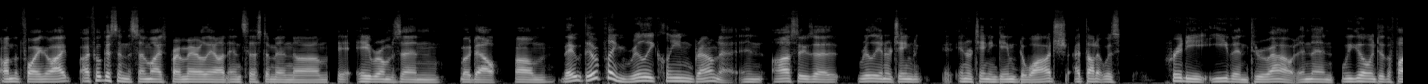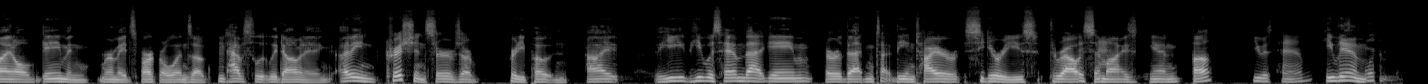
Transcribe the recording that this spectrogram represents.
On the Fwango. I, I focus in the semis primarily on N system and um, Abrams and Modell. Um, they they were playing really clean roundnet, and honestly, it was a really entertaining entertaining game to watch. I thought it was pretty even throughout, and then we go into the final game, and Mermaid Sparkle ends up absolutely dominating. I mean, Christian serves are pretty potent. I he he was him that game or that enti- the entire series throughout semis, and huh? He was Ham. He was Him. Him?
